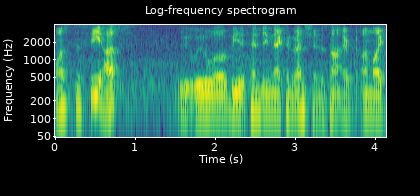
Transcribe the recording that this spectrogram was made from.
wants to see us, we, we will be attending that convention. It's not unlike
